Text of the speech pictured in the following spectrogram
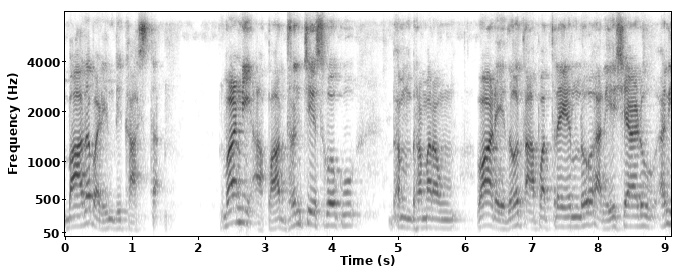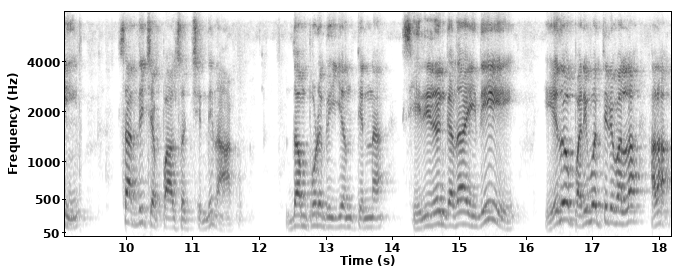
బాధపడింది కాస్త. వాణ్ణి అపార్థం చేసుకోకు భ్రమరం వాడేదో తాపత్రయంలో అనేశాడు అని సర్ది చెప్పాల్సి వచ్చింది నాకు. దంపుడు బియ్యం తిన్న శరీరం కదా ఇది. ఏదో పని ఒత్తిడి వల్ల అలా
